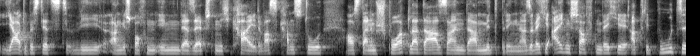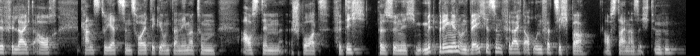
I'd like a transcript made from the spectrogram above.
Ja, du bist jetzt, wie angesprochen, in der Selbstständigkeit. Was kannst du aus deinem Sportler-Dasein da mitbringen? Also welche Eigenschaften, welche Attribute vielleicht auch kannst du jetzt ins heutige Unternehmertum aus dem Sport für dich persönlich mitbringen und welche sind vielleicht auch unverzichtbar aus deiner Sicht? Mhm.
